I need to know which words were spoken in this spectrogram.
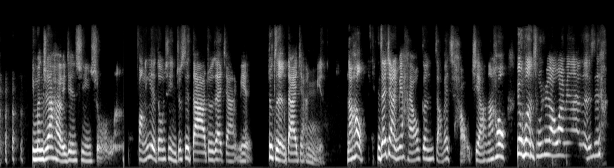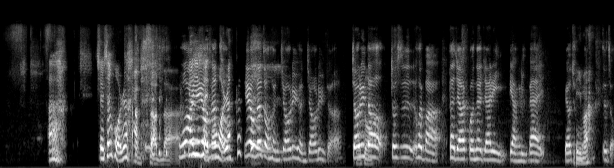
你们知道还有一件事情什么吗？防疫的东西，你就是大家就在家里面，就只能待在家里面。嗯、然后你在家里面还要跟长辈吵架，然后又不能出去到外面，那真的是，呃，水深火热。哇，也有那种，也有那种很焦虑、很焦虑的，焦虑到就是会把大家关在家里两个礼拜，不要出门吗？这种，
